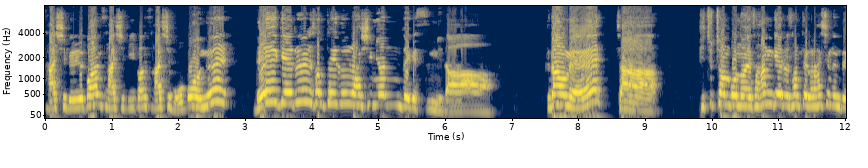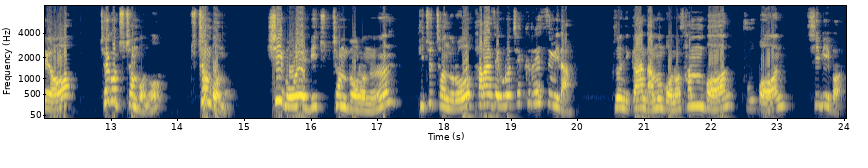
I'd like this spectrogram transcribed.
41번, 42번, 45번을 4개를 선택을 하시면 되겠습니다. 그 다음에, 자, 비추천 번호에서 한 개를 선택을 하시는데요. 최고 추천 번호, 추천 번호, 15회 미추천 번호는 비추천으로 파란색으로 체크를 했습니다. 그러니까 남은 번호 3번, 9번, 12번,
